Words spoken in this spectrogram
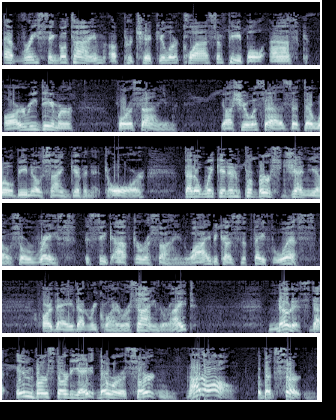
every single time a particular class of people ask our Redeemer for a sign, Yeshua says that there will be no sign given it, or that a wicked and perverse genos or race seek after a sign. Why? Because the faithless are they that require a sign, right? Notice that in verse 38 there were a certain, not all, but certain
